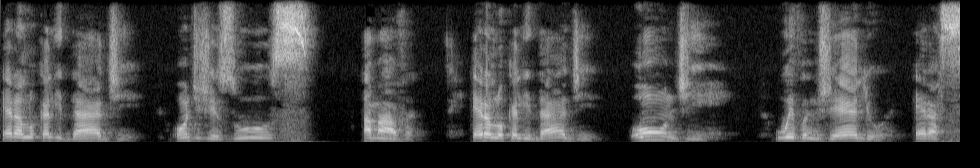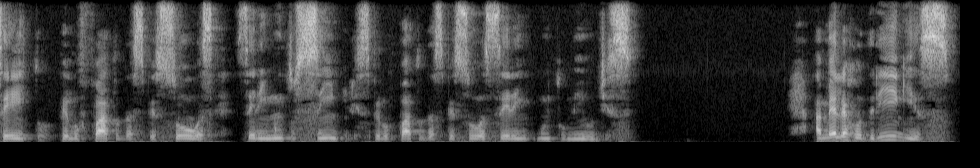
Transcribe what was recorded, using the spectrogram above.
era a localidade onde Jesus amava. Era a localidade onde o evangelho era aceito pelo fato das pessoas serem muito simples, pelo fato das pessoas serem muito humildes. Amélia Rodrigues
